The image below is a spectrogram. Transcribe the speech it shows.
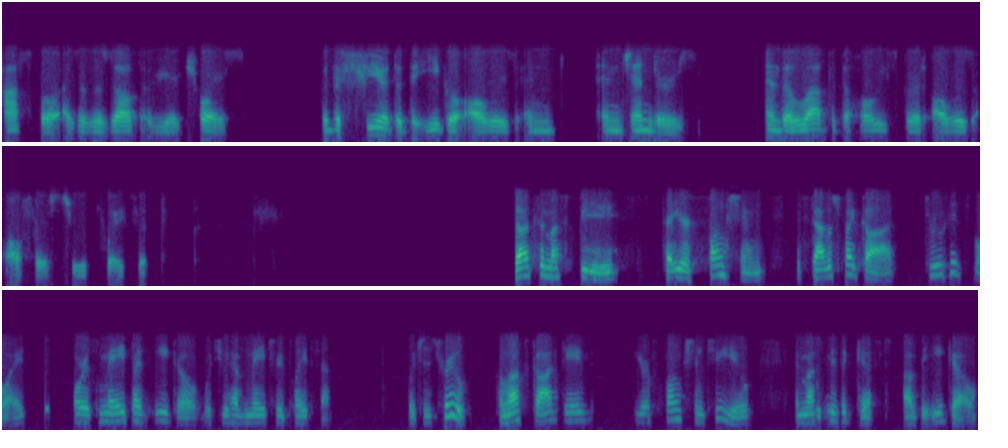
possible as a result of your choice, but the fear that the ego always en- engenders and the love that the Holy Spirit always offers to replace it. Thus, it must be that your function, established by God through His voice, or is made by the ego, which you have made to replace Him, which is true. Unless God gave your function to you, it must be the gift of the ego.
